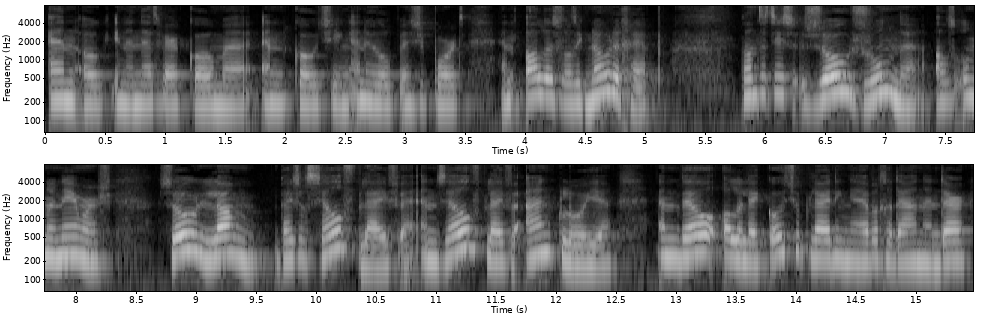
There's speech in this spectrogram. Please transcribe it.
En ook in een netwerk komen en coaching en hulp en support en alles wat ik nodig heb. Want het is zo zonde als ondernemers zo lang bij zichzelf blijven en zelf blijven aanklooien. En wel allerlei coachopleidingen hebben gedaan en daar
